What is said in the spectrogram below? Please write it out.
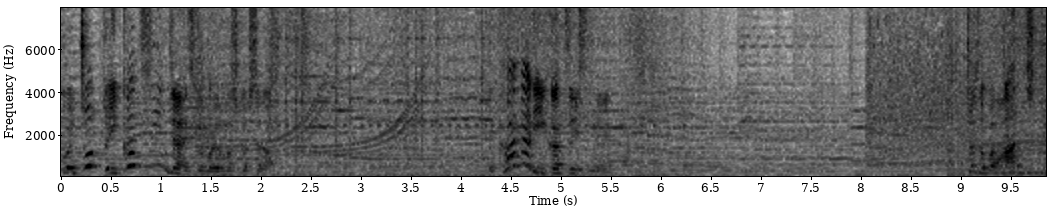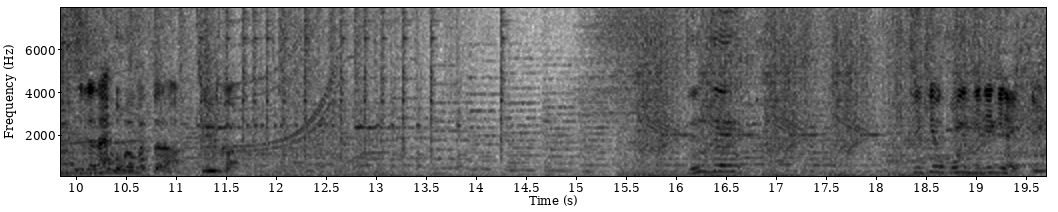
これちょっといかついんじゃないですかこれもしかしたら。かなりいかついですね。ちょっとこれアンチテーゼじゃない方が良かったなっていうか。全然敵を攻撃できないっていう。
